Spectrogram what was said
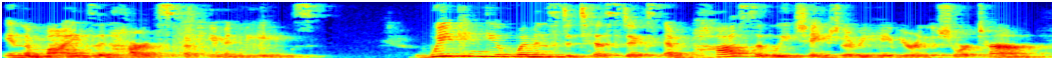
in the minds and hearts of human beings. We can give women statistics and possibly change their behavior in the short term,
